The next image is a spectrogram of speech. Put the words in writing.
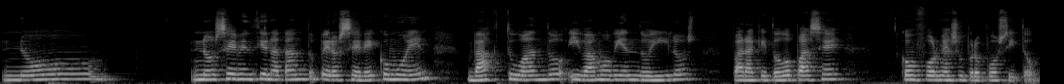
no no se menciona tanto, pero se ve como él va actuando y va moviendo hilos para que todo pase conforme a su propósito.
